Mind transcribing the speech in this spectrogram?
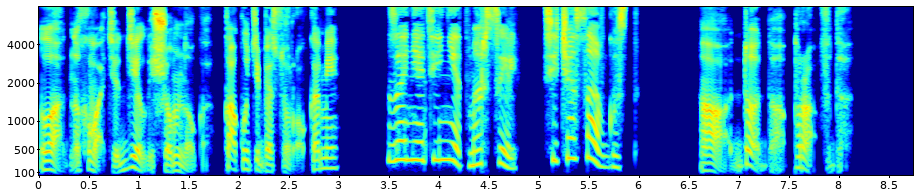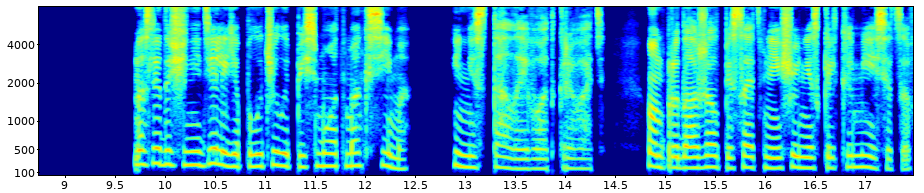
Ладно, хватит, дел еще много. Как у тебя с уроками? Занятий нет, Марсель. Сейчас август. А, да-да, правда. На следующей неделе я получила письмо от Максима и не стала его открывать. Он продолжал писать мне еще несколько месяцев.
